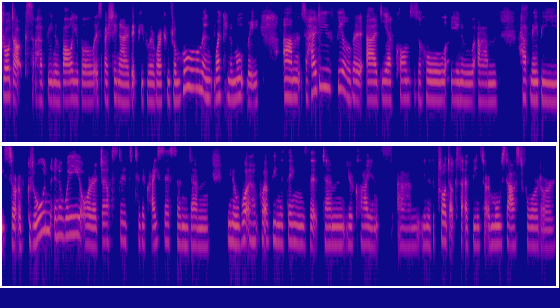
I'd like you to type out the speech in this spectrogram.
products have been invaluable, especially now that people are working from home and working remotely. Um, so, how do you feel that uh, DF Comms as a whole, you know, um, have maybe sort of grown in a way or adjusted to the crisis? And um, you know, what what have been the things that um, your clients, um, you know, the products that have been sort of most asked for or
